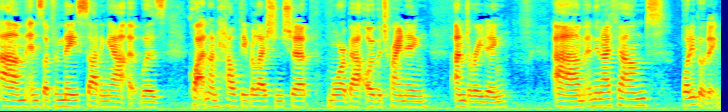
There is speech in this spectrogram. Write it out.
Um, and so for me, starting out, it was quite an unhealthy relationship, more about overtraining, undereating. Um, and then I found bodybuilding,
